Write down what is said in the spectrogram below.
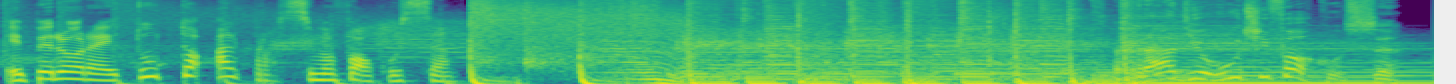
E per ora è tutto, al prossimo Focus. Radio UCI Focus.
